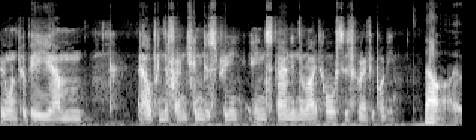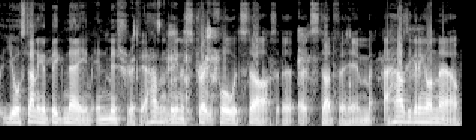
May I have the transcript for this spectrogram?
we want to be um, helping the French industry in standing the right horses for everybody. Now, you're standing a big name in Mishrif. It hasn't been a straightforward start at, at Stud for him. How's he getting on now?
